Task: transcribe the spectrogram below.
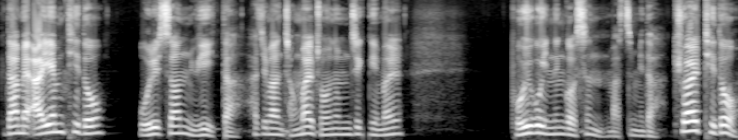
그 다음에 IMT도 5일선 위에 있다. 하지만 정말 좋은 움직임을 보이고 있는 것은 맞습니다. QRT도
